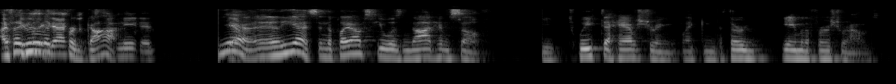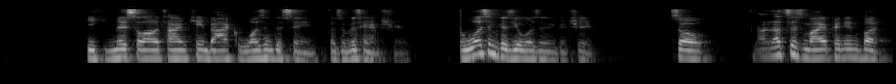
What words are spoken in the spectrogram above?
I feel like he, was like forgot. Needed. Yeah, yeah, and yes, in the playoffs he was not himself. He tweaked a hamstring like in the third game of the first round. He missed a lot of time, came back, wasn't the same because of his hamstring. It wasn't because he wasn't in good shape. So uh, that's just my opinion, but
